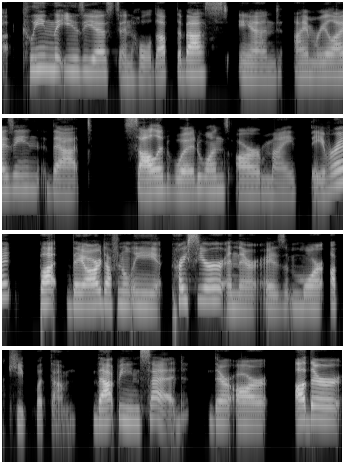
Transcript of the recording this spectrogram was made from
uh, clean the easiest and hold up the best. And I'm realizing that solid wood ones are my favorite but they are definitely pricier and there is more upkeep with them. That being said, there are other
